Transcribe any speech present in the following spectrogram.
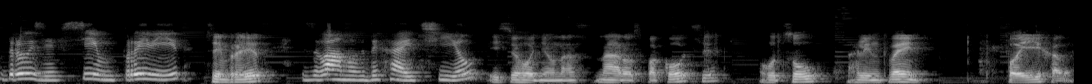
Друзі, всім привіт! Всім привіт! З вами Вдихай Чіл. І сьогодні у нас на розпаковці гуцул Глінтвейн. Поїхали!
